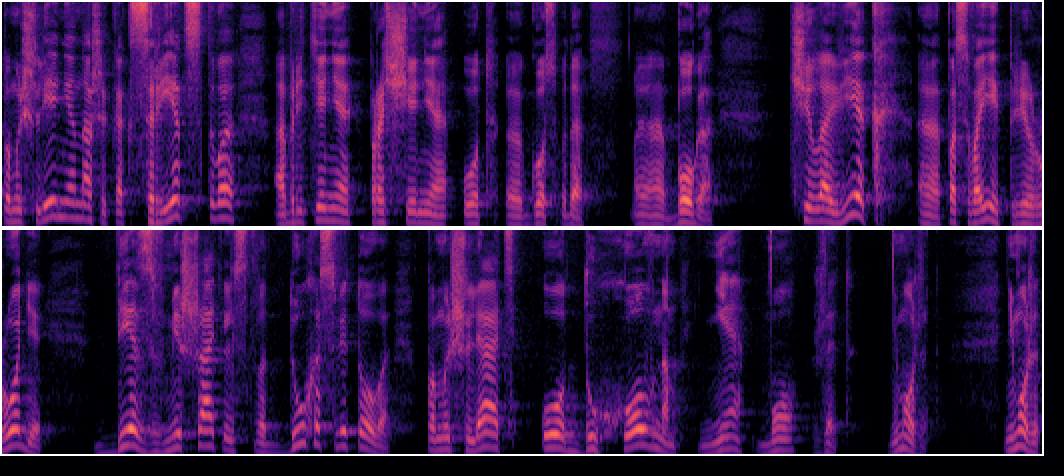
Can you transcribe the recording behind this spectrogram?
помышление наше как средство обретение прощения от э, Господа э, Бога. Человек э, по своей природе без вмешательства Духа Святого помышлять о духовном не может. Не может. Не может.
